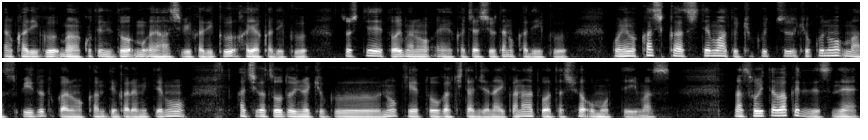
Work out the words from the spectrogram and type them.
あの、カディク、まあ、古典で言うと、ハシビカディク、ハヤカディク、そして、えっと、今の、えー、カチャシ歌のカディク。これは歌詞化しても、あと曲中、曲の、まあ、スピードとかの観点から見ても、8月踊りの曲の系統が来たんじゃないかなと私は思っています。まあ、そういったわけでですね、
